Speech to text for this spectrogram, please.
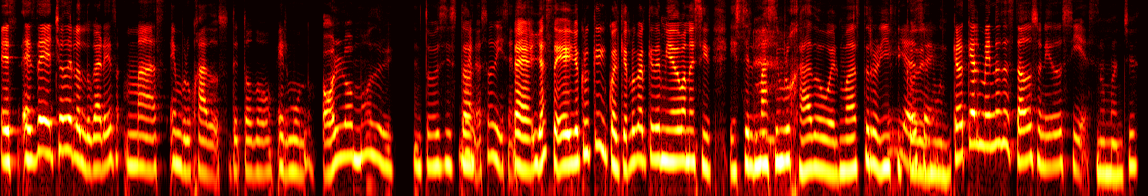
Es, es de hecho de los lugares más embrujados de todo el mundo. ¡Hola madre! Entonces sí está. Bueno, eso dicen. Eh, ya sé, yo creo que en cualquier lugar que dé miedo van a decir, es el más embrujado o el más terrorífico Ya del sé. mundo. Creo que al menos de Estados Unidos sí es. No manches.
